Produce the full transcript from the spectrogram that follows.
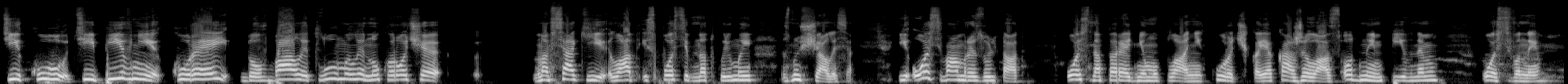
ті, ку, ті півні курей довбали, тлумили. Ну, коротше, на всякий лад і спосіб над курьми знущалися. І ось вам результат. Ось на передньому плані курочка, яка жила з одним півнем. Ось вони.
